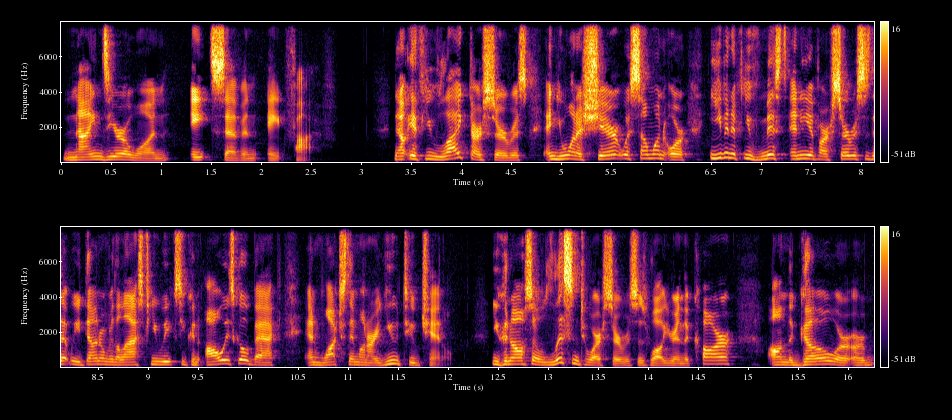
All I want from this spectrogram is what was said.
901 8785. Now, if you liked our service and you want to share it with someone, or even if you've missed any of our services that we've done over the last few weeks, you can always go back and watch them on our YouTube channel. You can also listen to our services while you're in the car, on the go, or, or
